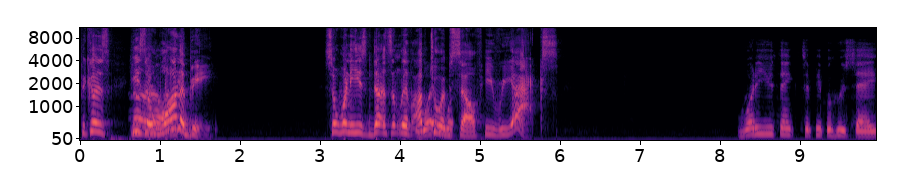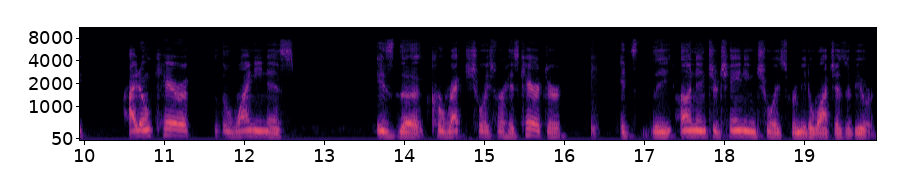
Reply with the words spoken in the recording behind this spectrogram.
Because he's No, a no, wannabe. So when he doesn't live up What- to what- himself, he reacts. What do you think to people who say, "I don't care if the whininess is the correct choice for his character. It's the unentertaining choice for me to watch as a viewer."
